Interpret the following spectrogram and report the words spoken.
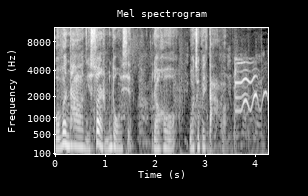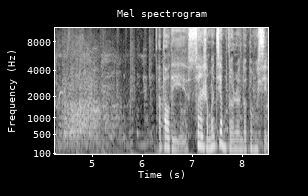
我问他你算什么东西，然后我就被打了。他到底算什么见不得人的东西？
